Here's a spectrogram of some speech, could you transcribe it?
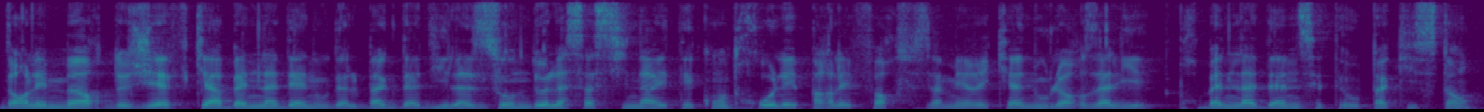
Dans les meurtres de JFK, Ben Laden ou d'al-Baghdadi, la zone de l'assassinat était contrôlée par les forces américaines ou leurs alliés. Pour Ben Laden, c'était au Pakistan.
